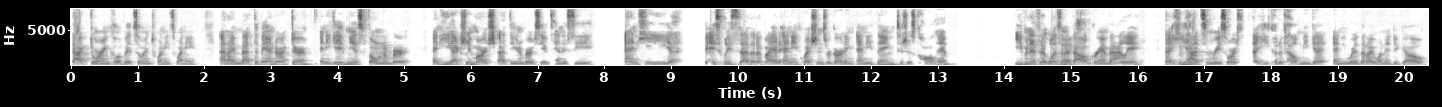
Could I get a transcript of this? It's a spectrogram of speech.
back during COVID, so in 2020. And I met the band director, and he gave me his phone number. And he actually marched at the University of Tennessee. And he basically said that if I had any questions regarding anything, to just call him. Even if it wasn't nice. about Grand Valley, that he mm-hmm. had some resources that he could have helped me get anywhere that I wanted to go.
